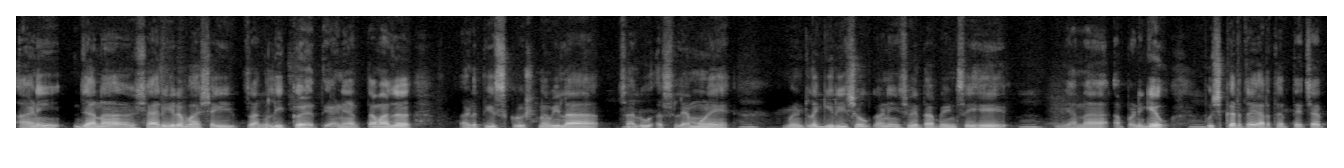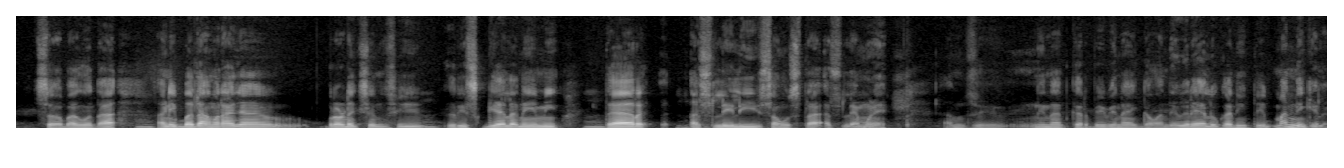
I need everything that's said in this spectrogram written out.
आणि ज्यांना शारीर भाषाही चांगली कळते. आणि आता माझं अडतीस कृष्णविला चालू असल्यामुळे म्हटलं गिरीश ओक आणि श्वेता पेंडसे हे यांना आपण घेऊ. पुष्करचा अर्थात त्याच्यात सहभाग होता. आणि बदाम राजा प्रोडक्शन्स ही रिस्क घ्यायला नेहमी तयार असलेली संस्था असल्यामुळे आमचे निनाद करपे विनायक गवांदे वगैरे या लोकांनी ते मान्य केलं.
